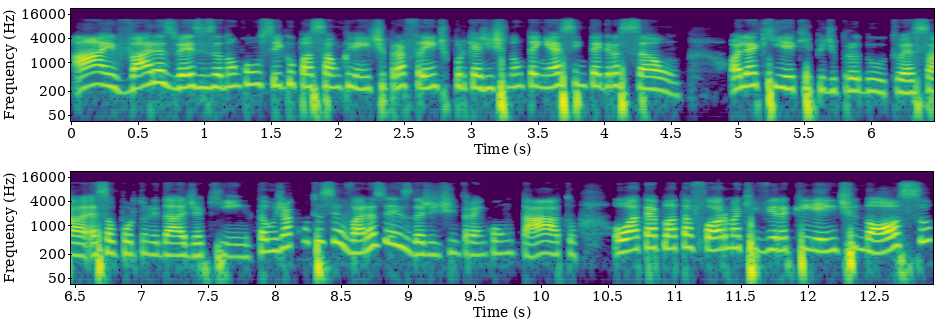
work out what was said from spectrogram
Ai, várias vezes eu não consigo passar um cliente para frente porque a gente não tem essa integração. Olha aqui, equipe de produto, essa, essa oportunidade aqui. Então, já aconteceu várias vezes da gente entrar em contato, ou até plataforma que vira cliente nosso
